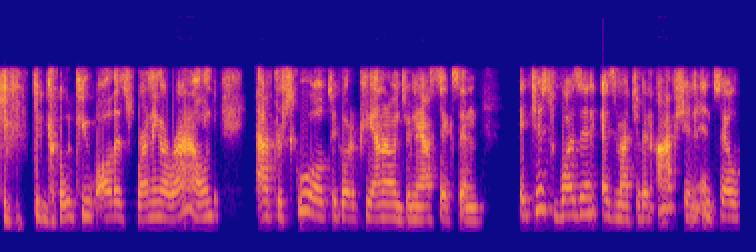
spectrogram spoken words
to go do all this running around after school to go to piano and gymnastics. And it just wasn't as much of an option. And so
